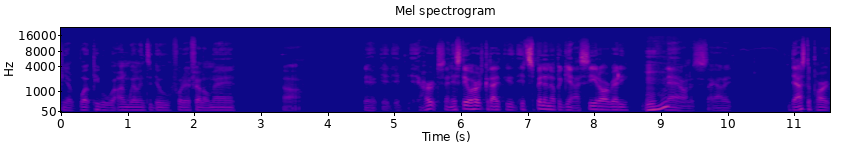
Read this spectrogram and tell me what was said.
you know what people were unwilling to do for their fellow man. Um, it, it, it, hurts and it still hurts because it, it's spinning up again. I see it already Mhm. now, and it's like I, that's the part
